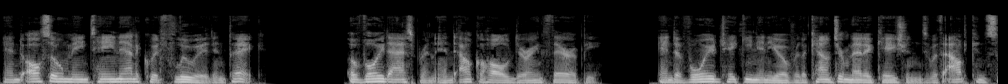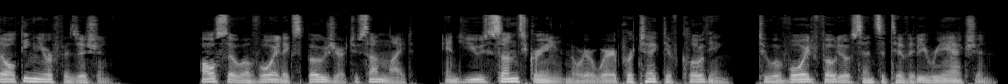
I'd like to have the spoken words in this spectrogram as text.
And also maintain adequate fluid intake. Avoid aspirin and alcohol during therapy. And avoid taking any over-the-counter medications without consulting your physician. Also avoid exposure to sunlight, and use sunscreen or wear protective clothing, to avoid photosensitivity reaction.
